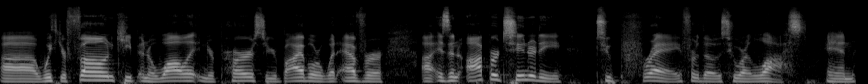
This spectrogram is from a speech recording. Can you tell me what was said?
uh, with your phone, keep in a wallet, in your purse, or your Bible, or whatever, uh, is an opportunity to pray for those who are lost in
